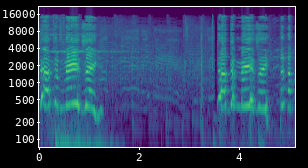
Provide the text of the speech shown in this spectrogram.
That's amazing! That's amazing!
